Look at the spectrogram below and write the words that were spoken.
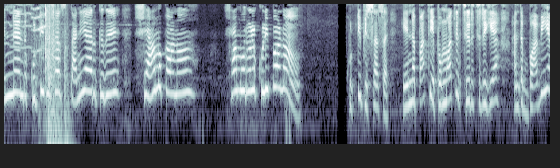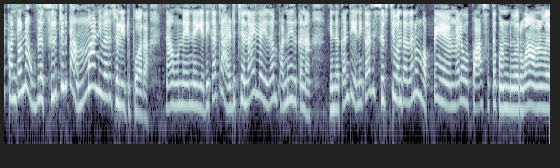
என்ன இந்த குட்டி பிசாஸ் தனியா இருக்குது? ஷாமு காணோம் சாமூரில் குளிப்பானோ? குட்டி பிசாச என்னை பார்த்து எப்பமாச்சும் சிரிச்சிருக்கியா? அந்த பபியை கண்டோன்னு அவ்வளோ சிரிச்சுக்கிட்டு அம்மா நீ வேற சொல்லிட்டு போறா. நான் உன்னை என்னை எதைக்காச்சும் அடிச்சேனா இல்லை இதான் பண்ணியிருக்கேனா? என்னை கண்டு என்னைக்காச்சும் சிரிச்சு வந்தால் தானே உங்கள் அப்பா என் மேலே ஒரு பாசத்தை கொண்டு வருவான். அவனை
